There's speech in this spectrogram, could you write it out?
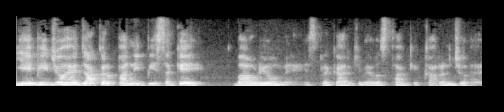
ये भी जो है, जाकर पानी पी सके बावड़ियों में, इस प्रकार की व्यवस्था के कारण जो है,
